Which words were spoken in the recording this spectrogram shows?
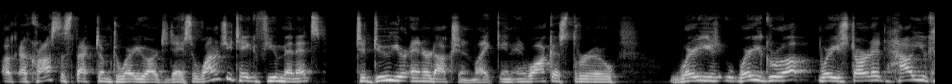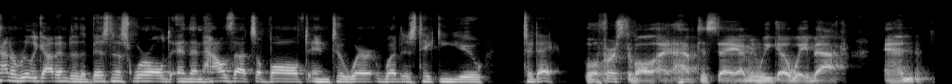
a- across the spectrum to where you are today. So why don't you take a few minutes to do your introduction, like and, and walk us through where you where you grew up, where you started, how you kind of really got into the business world, and then how that's evolved into where what is taking you today. Well, first of all, I have to say, I mean, we go way back, and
